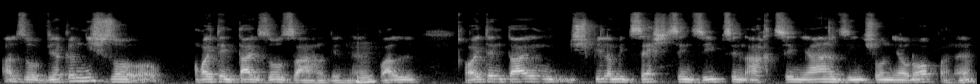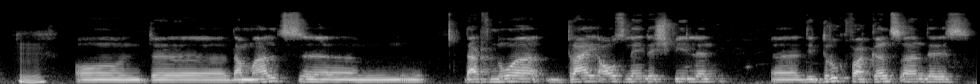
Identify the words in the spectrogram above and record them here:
Also wir können nicht so heute Tag so sagen, ne? mhm. weil heute Tag Spieler mit 16, 17, 18 Jahren sind schon in Europa. Ne? Mhm. Und äh, damals äh, darf nur drei Ausländer spielen. Äh, der Druck war ganz anders.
